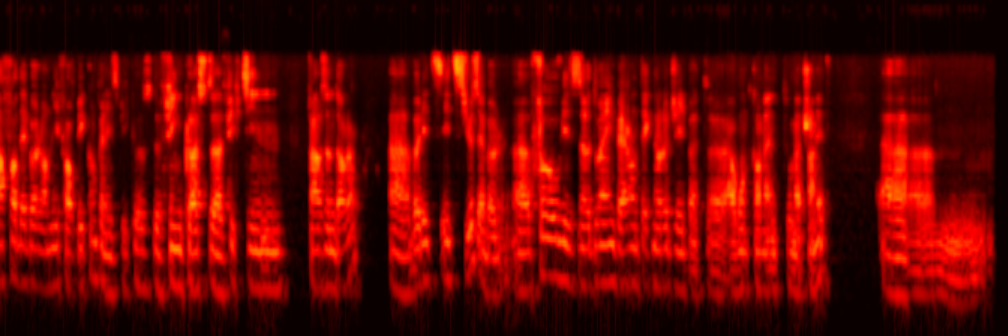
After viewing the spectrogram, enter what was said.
affordable only for big companies because the thing costs uh, fifteen thousand dollar, uh, but it's it's usable. Uh, Fove is uh, doing their own technology, but uh, I won't comment too much on it. Um,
